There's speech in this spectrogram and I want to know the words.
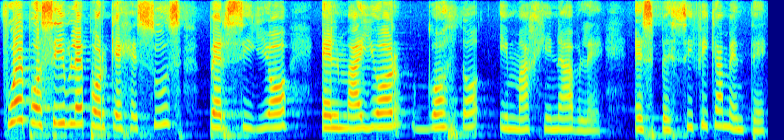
fue posible porque Jesús persiguió el mayor gozo imaginable, específicamente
